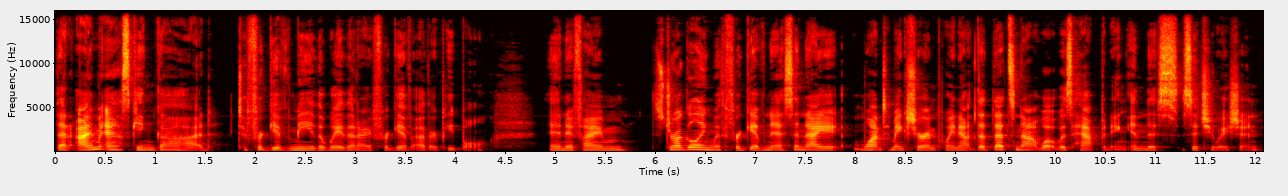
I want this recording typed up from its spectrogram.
that I'm asking God to forgive me the way that I forgive other people. And if I'm struggling with forgiveness, and I want to make sure and point out that that's not what was happening in this situation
